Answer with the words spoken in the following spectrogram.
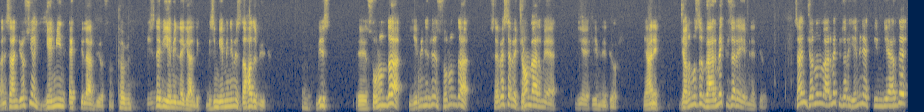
Yani sen diyorsun ya yemin ettiler diyorsun. Tabii. Biz de bir yeminle geldik. Bizim yeminimiz daha da büyük. Tabii. Biz e, sonunda yeminimizin sonunda seve seve can vermeye diye yemin ediyoruz. Yani canımızı vermek üzere yemin ediyoruz. Sen canını vermek üzere yemin ettiğin bir yerde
